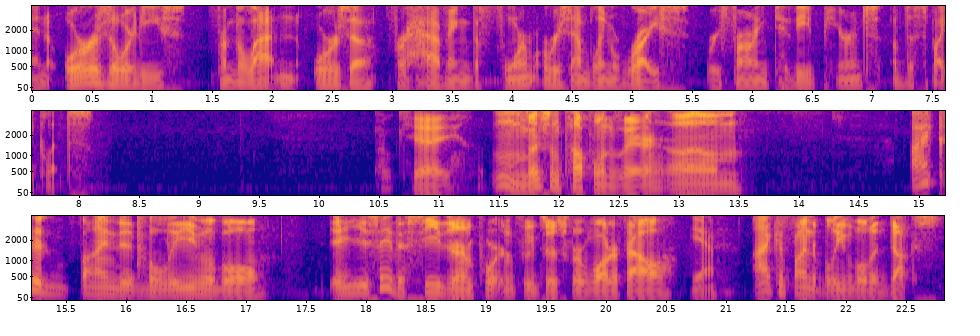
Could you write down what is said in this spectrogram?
And Oryzoides, from the Latin orza, for having the form or resembling rice, referring to the appearance of the spikelets. Okay. Mm, there's some tough ones there. Um, I could find it believable. Eh, You say the seeds are important food source for waterfowl. Yeah. I could find it believable that ducks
